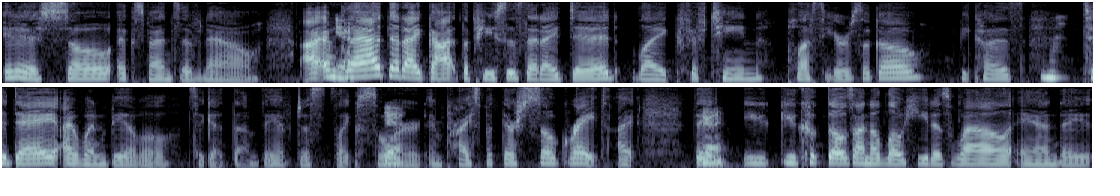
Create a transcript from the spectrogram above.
it is so expensive now. I, I'm Yeah. glad that I got the pieces that I did like 15 plus years ago because Mm-hmm. today I wouldn't be able to get them. They have just like soared in price, but they're so great. I they Yeah. you you cook those on a low heat as well, and they,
